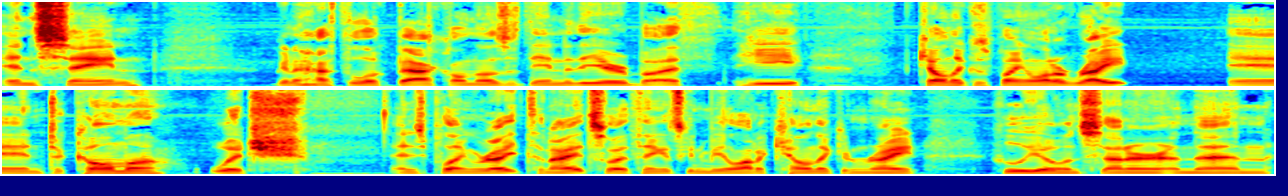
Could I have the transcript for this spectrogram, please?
insane. I'm gonna have to look back on those at the end of the year, but he Kelenic was playing a lot of right in Tacoma, which and he's playing right tonight, so I think it's going to be a lot of Kelenic and right, Julio in center, and then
